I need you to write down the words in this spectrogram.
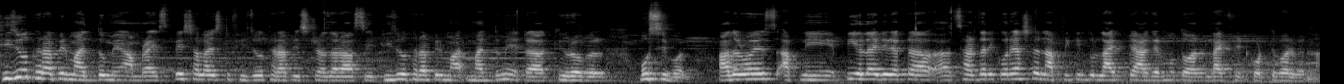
ফিজিওথেরাপির মাধ্যমে আমরা স্পেশালাইজড ফিজিওথেরাপিস্টরা যারা আছে ফিজিওথেরাপির মাধ্যমে এটা কিউরেবল পসিবল আদারওয়াইজ আপনি পিএলআইডির একটা সার্জারি করে আসলেন, আপনি কিন্তু লাইফটা আগের মতো আর লাইফ লিড করতে পারবেন না।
